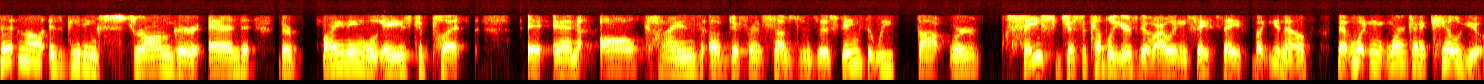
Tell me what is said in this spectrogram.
fentanyl is getting stronger, and they're finding ways to put it in all kinds of different substances, things that we thought were safe just a couple of years ago. I wouldn't say safe, but you know, that wouldn't weren't going to kill you.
